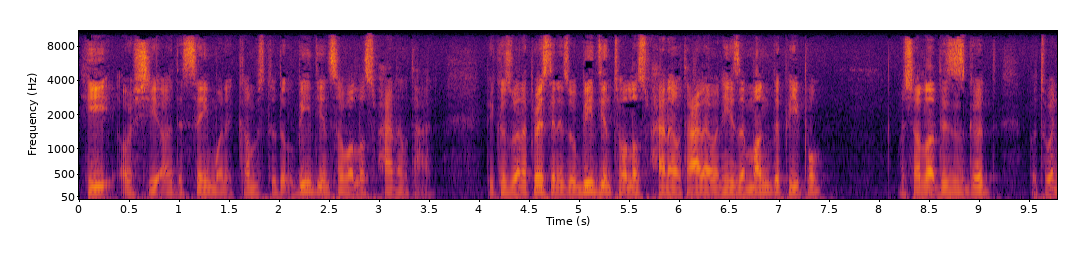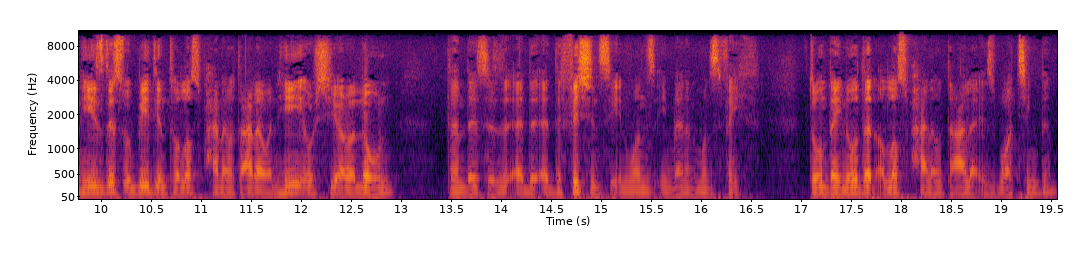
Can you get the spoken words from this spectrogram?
he or she are the same when it comes to the obedience of Allah subhanahu wa ta'ala. Because when a person is obedient to Allah subhanahu wa ta'ala, when he is among the people, mashallah, this is good. But when he is disobedient to Allah subhanahu wa ta'ala, when he or she are alone, then there's a, a, a deficiency in one's iman and one's faith. Don't they know that Allah subhanahu wa ta'ala is watching them?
